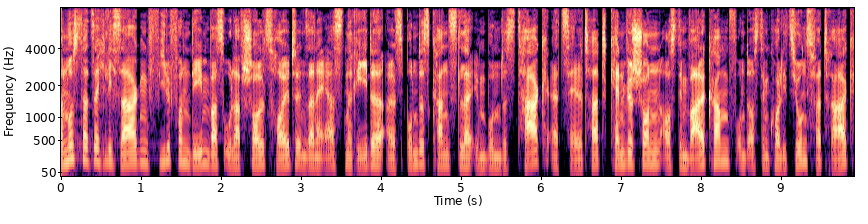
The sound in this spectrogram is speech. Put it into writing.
Man muss tatsächlich sagen, viel von dem, was Olaf Scholz heute in seiner ersten Rede als Bundeskanzler im Bundestag erzählt hat, kennen wir schon aus dem Wahlkampf und aus dem Koalitionsvertrag.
